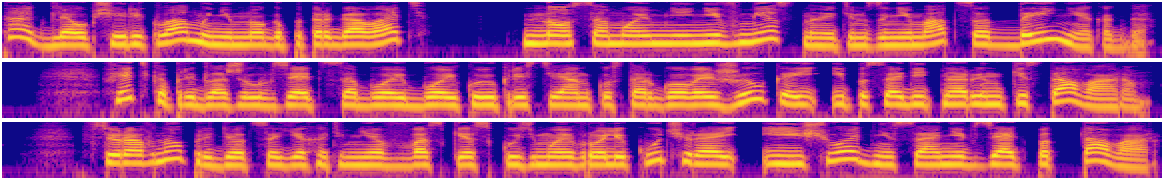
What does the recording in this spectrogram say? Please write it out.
Так, для общей рекламы немного поторговать. Но самой мне невместно этим заниматься, да и некогда. Федька предложил взять с собой бойкую крестьянку с торговой жилкой и посадить на рынке с товаром. Все равно придется ехать мне в воске с Кузьмой в роли кучера и еще одни сани взять под товар.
